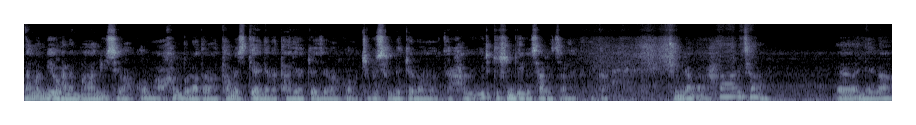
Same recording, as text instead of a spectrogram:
남을 미워하는 마음이 있어갖고 막 흥분하다가 담에서 뛰어 내가 다리가 깨져갖고 기부술 몇 개로 하고 이렇게 힘들게 살았잖아요. 그러니까 중요한 건 항상 어, 내가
